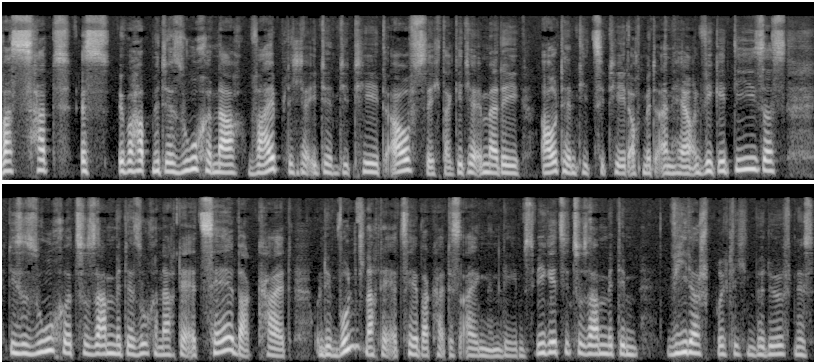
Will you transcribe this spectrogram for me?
was hat es überhaupt mit der Suche nach weiblicher Identität auf sich? Da geht ja immer die Authentizität auch mit einher. Und wie geht dieses, diese Suche zusammen mit der Suche nach der Erzählbarkeit und dem Wunsch nach der Erzählbarkeit des eigenen Lebens? Wie geht sie zusammen mit dem widersprüchlichen Bedürfnis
